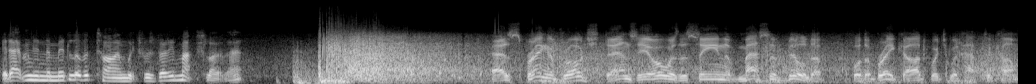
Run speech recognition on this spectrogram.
It happened in the middle of a time which was very much like that. As spring approached, Anzio was the scene of massive buildup for the breakout which would have to come.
